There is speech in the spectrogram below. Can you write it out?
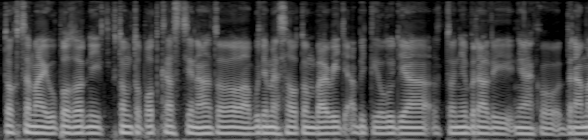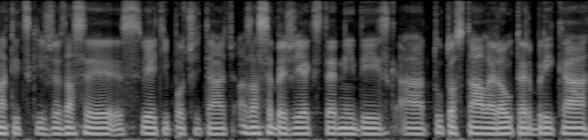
to chcem aj upozorniť v tomto podcaste na to a budeme sa o tom baviť, aby tí ľudia to nebrali nejako dramaticky, že zase svieti počítač a zase beží externý disk a tuto stále router bliká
